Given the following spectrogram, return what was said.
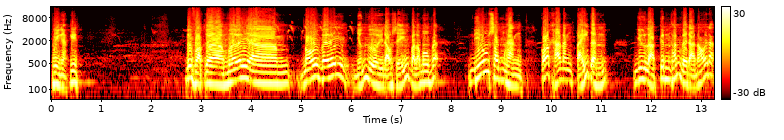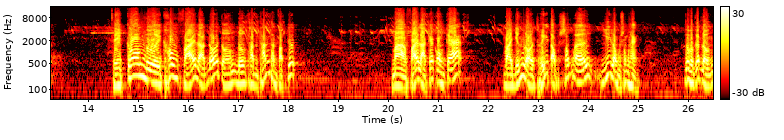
Vì ngạc nhiên. Đức Phật mới nói với những người đạo sĩ Bà La Môn đó, nếu sông Hằng có khả năng tẩy tịnh như là kinh thánh về đà nói đó, thì con người không phải là đối tượng được thành thánh thành Phật trước mà phải là các con cá và những loài thủy tộc sống ở dưới lòng sông Hằng. Đức Phật kết luận,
